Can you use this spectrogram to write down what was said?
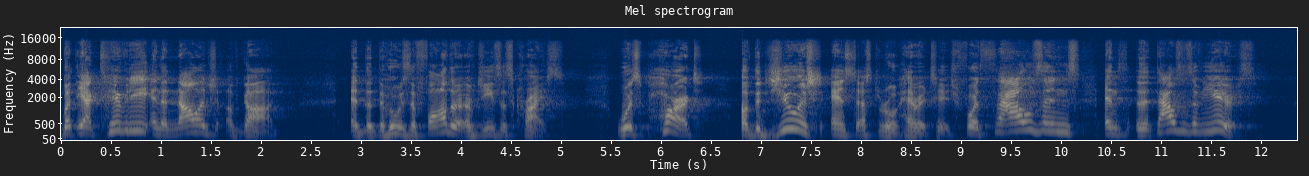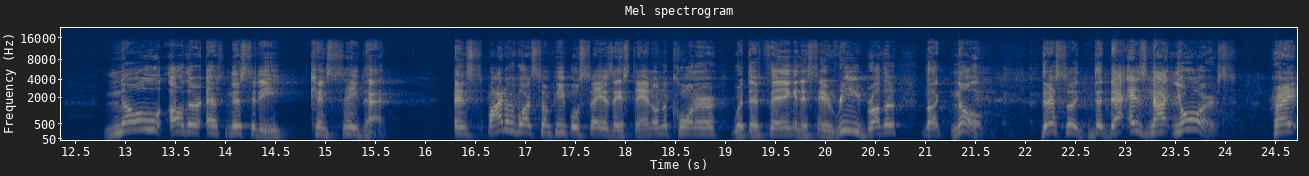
but the activity and the knowledge of God, the, the, who is the Father of Jesus Christ, was part of the Jewish ancestral heritage for thousands and uh, thousands of years. No other ethnicity can say that. In spite of what some people say as they stand on the corner with their thing and they say, read, brother, like, no, a, that is not yours, right?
